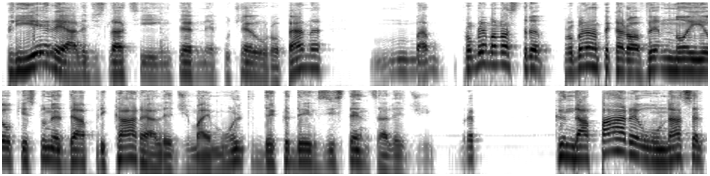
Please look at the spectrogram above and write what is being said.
pliere a legislației interne cu cea europeană, mm, problema noastră, problema pe care o avem noi e o chestiune de aplicare a legii mai mult decât de existența legii. Când apare un astfel,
